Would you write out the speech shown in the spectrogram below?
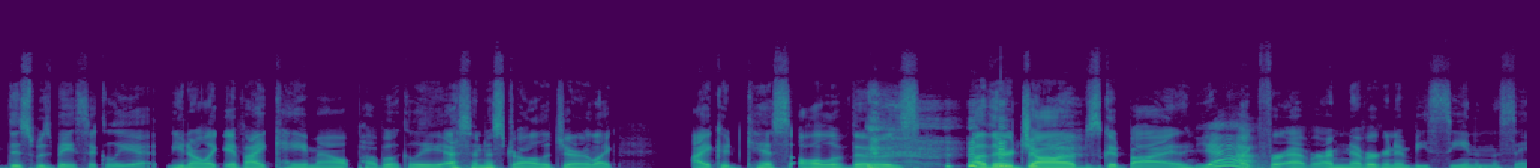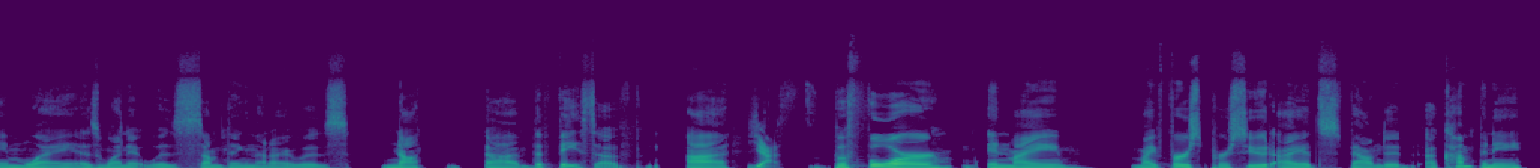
this was basically it. You know, like if I came out publicly as an astrologer, like I could kiss all of those other jobs goodbye. Yeah. Like forever. I'm never going to be seen in the same way as when it was something that I was not uh, the face of. Uh, yes. Before, in my my first pursuit, I had founded a company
